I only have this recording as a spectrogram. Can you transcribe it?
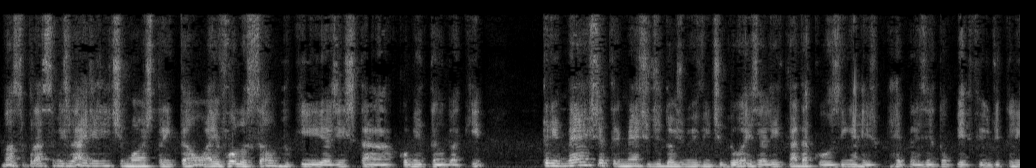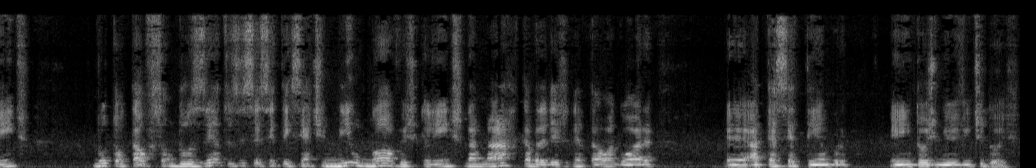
Nosso próximo slide a gente mostra então a evolução do que a gente está comentando aqui. Trimestre a trimestre de 2022, ali cada corzinha re representa um perfil de cliente. No total, são 267 mil novos clientes da marca Bradesco Dental agora é, até setembro em 2022.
